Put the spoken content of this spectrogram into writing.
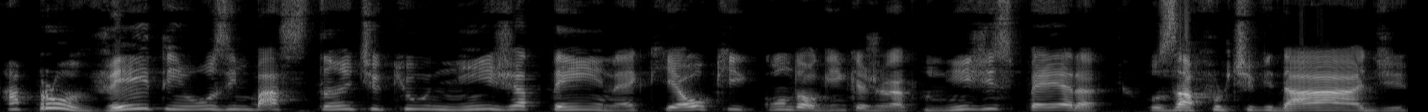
Aproveitem e usem bastante o que o ninja tem, né? Que é o que, quando alguém quer jogar com ninja, espera. Usar furtividade,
